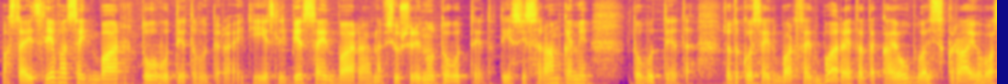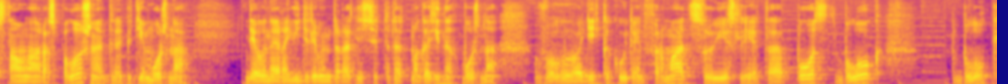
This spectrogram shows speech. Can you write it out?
поставить слева сайдбар, то вот это выбираете. Если без сайдбара на всю ширину, то вот этот. Если с рамками, то вот это. Что такое сайдбар? Сайдбар это такая область с краю основном расположенная, где можно где вы, наверное, видели в различных интернет-магазинах, можно выводить какую-то информацию, если это пост, блог, блог,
